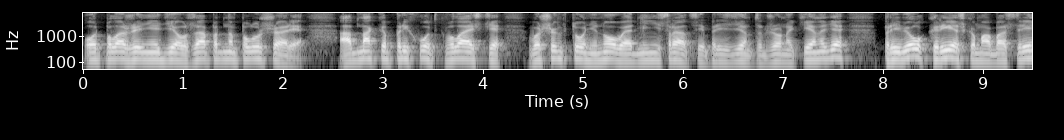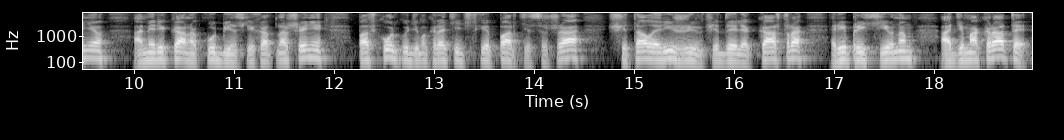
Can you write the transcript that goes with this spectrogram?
от положения дел в западном полушарии. Однако приход к власти в Вашингтоне новой администрации президента Джона Кеннеди привел к резкому обострению американо-кубинских отношений, поскольку Демократическая партия США считала режим Фиделя Кастро репрессивным, а демократы,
